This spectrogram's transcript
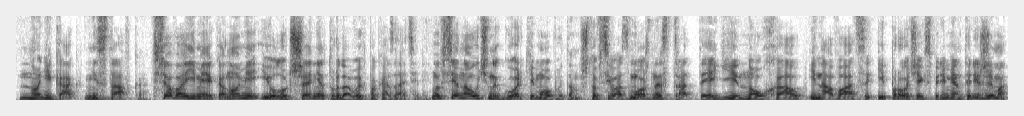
но никак не ставка. Все во имя экономии и улучшения трудовых показателей. Мы все научены горьким опытом, что всевозможные стратегии, ноу-хау, инновации и прочие эксперименты режима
